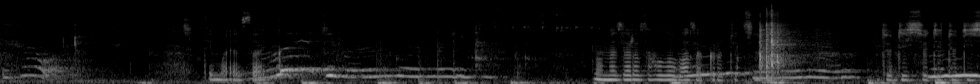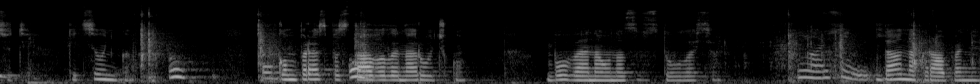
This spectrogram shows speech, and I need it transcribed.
Що? Ти моя зайка. Мама зараз голова закрутиться. Туди-сюди, туди-сюди. Кицюнька. Компрес поставили на ручку, бо вена у нас вздулася. Да, накрапані.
